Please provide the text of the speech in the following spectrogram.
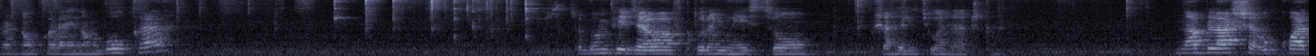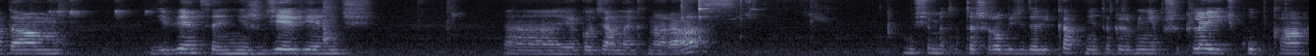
każdą kolejną bułkę, żebym wiedziała, w którym miejscu przechylić łyżeczkę. Na blaszę układam nie więcej niż 9 e, jagodzianek na raz. Musimy to też robić delikatnie, tak żeby nie przykleić kubka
